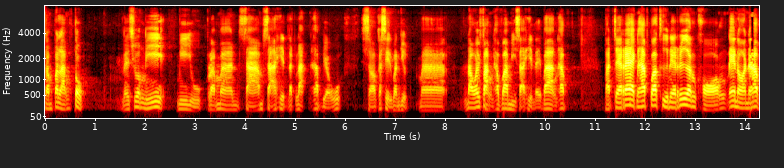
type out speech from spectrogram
สำปะหลังตกในช่วงนี้ มีอยู่ประมาณ 3 สาเหตุหลักๆนะครับ เดี๋ยวสอเกษตรวันหยุดมาเล่าให้ฟังครับว่ามีสาเหตุไหนบ้างครับ ปัจจัยแรกนะครับก็คือในเรื่องของแน่นอนนะครับ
